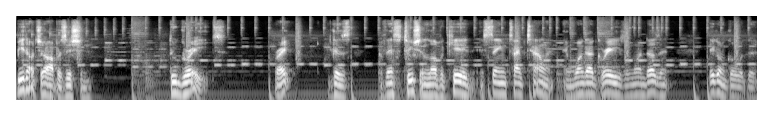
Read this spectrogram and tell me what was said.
beat out your opposition through grades, right? Because if the institution love a kid the same type talent and one got grades and one doesn't, they're gonna go with the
